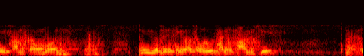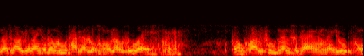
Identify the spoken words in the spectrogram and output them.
มีความกังวลนะนี่ก็เป็นสิ่งเราต้องรู้ทันความคิดนะแล้วเราจากนั้นก็ต้องรู้ทันอารมณ์ของเราด้วยนะเพราะความทุกข์นั้นแสดงในรูปของ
